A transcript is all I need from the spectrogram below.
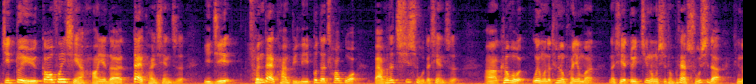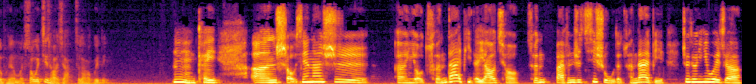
即对于高风险行业的贷款限制，以及存贷款比例不得超过百分之七十五的限制。啊，可否为我们的听众朋友们，那些对金融系统不太熟悉的听众朋友们，稍微介绍一下这两条规定？嗯，可以。嗯，首先呢是，嗯，有存贷比的要求，存百分之七十五的存贷比，这就意味着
